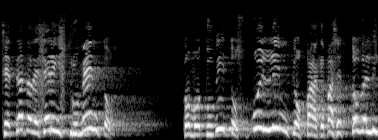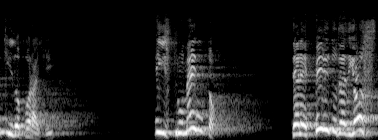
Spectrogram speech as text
Se trata de ser instrumentos como tubitos muy limpios para que pase todo el líquido por allí instrumento del Espíritu de Dios,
